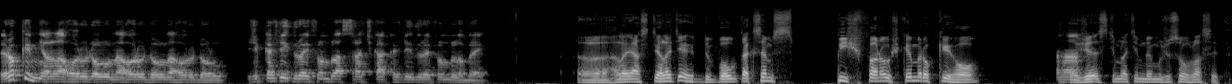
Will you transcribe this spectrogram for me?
Rocky měl nahoru dolů, nahoru dolů, nahoru dolů. Že každý druhý film byla sračka, každý druhý film byl dobrý. Uh, hele, já z těchto těch dvou, tak jsem spíš fanouškem Rockyho, Aha. takže s tím letím nemůžu souhlasit.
